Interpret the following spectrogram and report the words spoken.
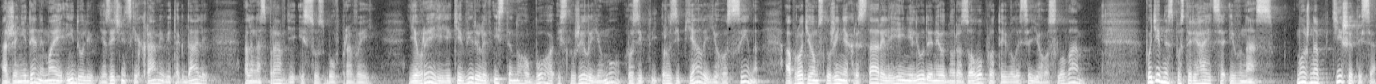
адже ніде немає ідолів, язичницьких храмів і так далі. Але насправді Ісус був правий. Євреї, які вірили в істинного Бога і служили йому, розіп'яли Його Сина, а протягом служіння Христа релігійні люди неодноразово противилися Його словам. Подібне спостерігається і в нас. Можна б тішитися,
